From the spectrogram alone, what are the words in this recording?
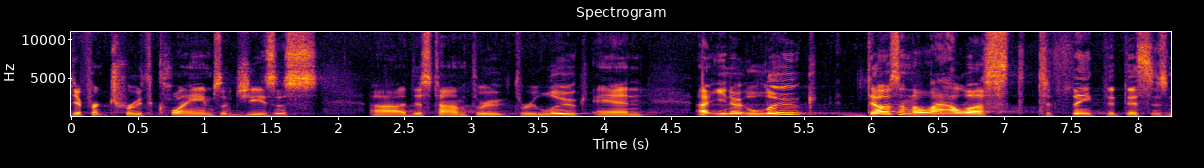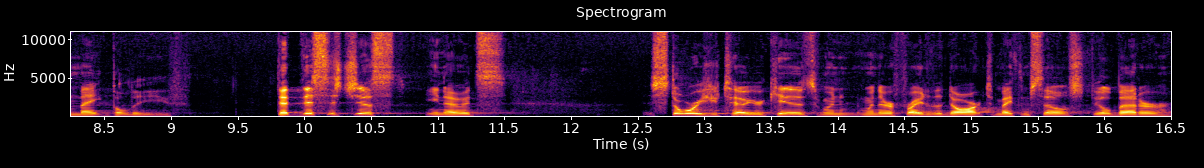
different truth claims of Jesus, uh, this time through, through Luke. And uh, you know, Luke doesn't allow us to think that this is make believe, that this is just, you know, it's stories you tell your kids when, when they're afraid of the dark to make themselves feel better.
